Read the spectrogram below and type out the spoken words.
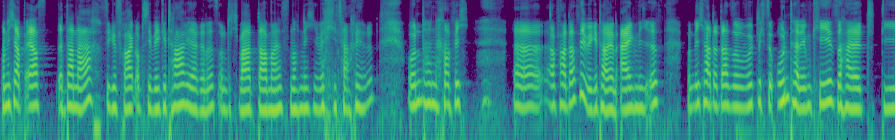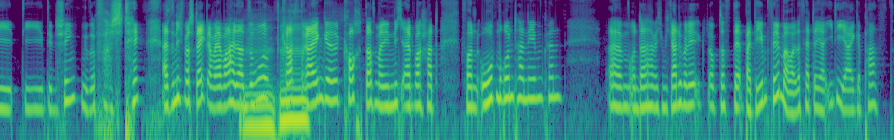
und ich habe erst danach sie gefragt, ob sie Vegetarierin ist. Und ich war damals noch nicht Vegetarierin. Und dann habe ich äh, erfahren, dass sie Vegetarierin eigentlich ist und ich hatte da so wirklich so unter dem Käse halt die, die, den Schinken so versteckt. Also nicht versteckt, aber er war halt dann so Mhm. krass reingekocht, dass man ihn nicht einfach hat von oben runternehmen können. Ähm, und dann habe ich mich gerade überlegt, ob das der, bei dem Film war, weil das hätte ja ideal gepasst.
